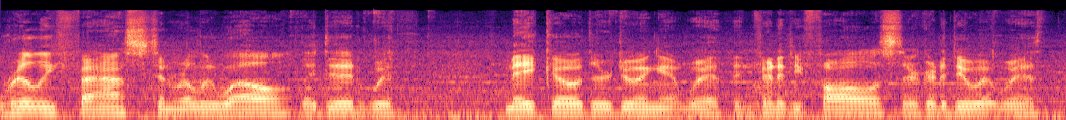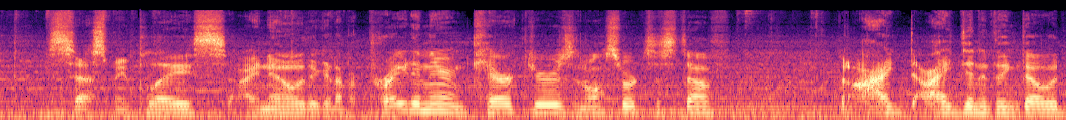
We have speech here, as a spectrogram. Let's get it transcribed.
really fast and really well. They did with Mako, they're doing it with Infinity Falls, they're gonna do it with Sesame Place. I know they're gonna have a parade in there and characters and all sorts of stuff, but I, I didn't think that would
